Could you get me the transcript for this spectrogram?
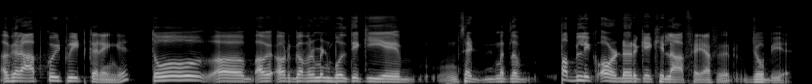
अगर आप कोई ट्वीट करेंगे तो और- और गवर्नमेंट बोलती है कि ये सेट मतलब पब्लिक ऑर्डर के खिलाफ है या फिर जो भी है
